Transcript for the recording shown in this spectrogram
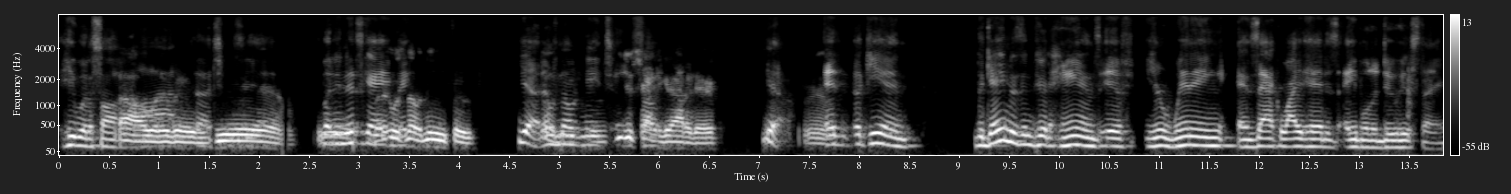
he would have saw a lot of touches. Yeah. But in this game, there was they, no need to. Yeah, there was no need to. just trying to get out of there. Yeah. yeah. And again, the game is in good hands if you're winning and Zach Whitehead is able to do his thing.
